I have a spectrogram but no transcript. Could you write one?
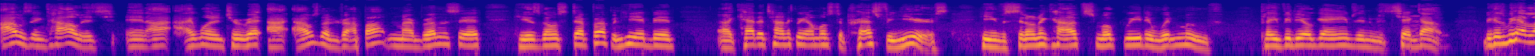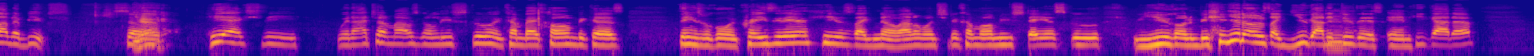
I was in college and I, I wanted to, re- I, I was going to drop out. And my brother said he was going to step up. And he had been uh, catatonically almost depressed for years. He would sit on the couch, smoke weed, and wouldn't move, play video games, and would check Mhm. out because we had a lot of abuse. So Yeah. he actually, when I told him I was going to leave school and come back home because things were going crazy there, he was like, No, I don't want you to come home. You stay in school. You're going to be, you know, it's like, you got to Mm. do this. And he got up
